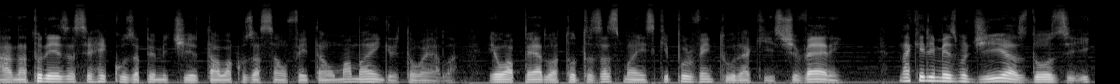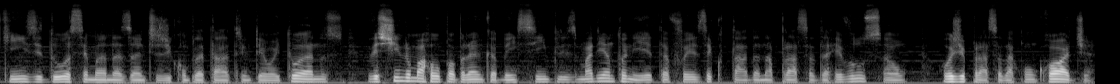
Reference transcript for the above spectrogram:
A natureza se recusa a permitir tal acusação feita a uma mãe, gritou ela. Eu apelo a todas as mães que porventura aqui estiverem. Naquele mesmo dia, às 12 e 15 duas semanas antes de completar 38 anos, vestindo uma roupa branca bem simples, Maria Antonieta foi executada na Praça da Revolução, hoje Praça da Concórdia.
